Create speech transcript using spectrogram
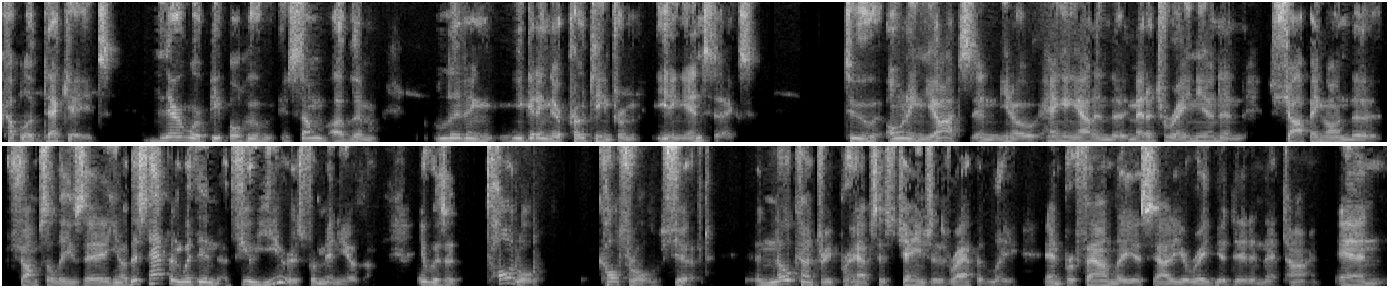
couple of decades. There were people who, some of them living, getting their protein from eating insects to owning yachts and you know hanging out in the mediterranean and shopping on the champs-elysees you know this happened within a few years for many of them it was a total cultural shift no country perhaps has changed as rapidly and profoundly as Saudi Arabia did in that time. And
